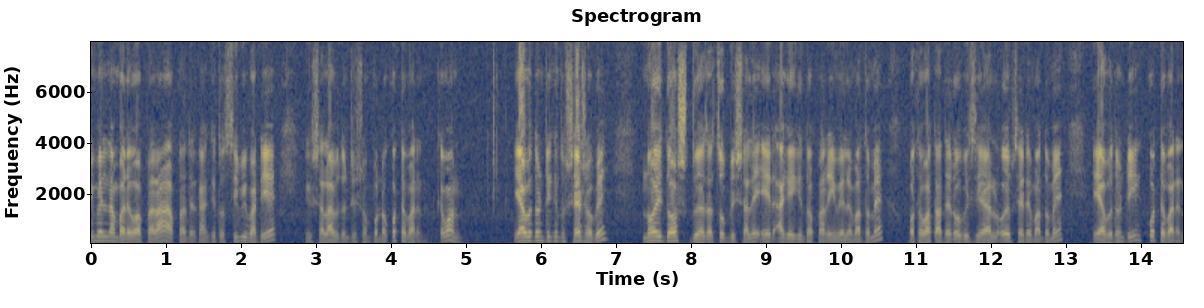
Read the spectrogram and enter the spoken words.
ইমেল নাম্বারেও আপনারা আপনাদের কাঙ্ক্ষিত সিবি পাঠিয়ে ইনশাল্লাহ আবেদনটি সম্পন্ন করতে পারেন। কেমন? এই আবেদনটি কিন্তু শেষ হবে নয় দশ দুই সালে। এর আগেই কিন্তু আপনারা ইমেলের মাধ্যমে অথবা তাদের অফিসিয়াল ওয়েবসাইটের মাধ্যমে এই আবেদনটি করতে পারেন।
